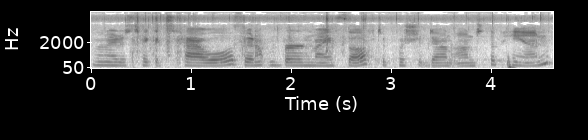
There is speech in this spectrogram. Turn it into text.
And then I just take a towel so I don't burn myself to push it down onto the pan.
